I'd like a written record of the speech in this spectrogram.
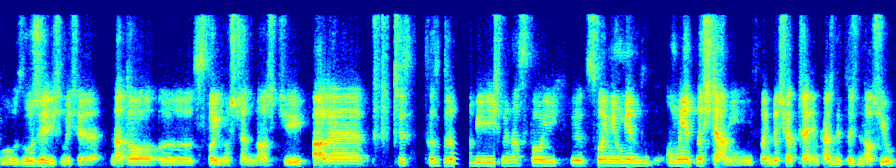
bo złożyliśmy się na to swoich oszczędności, ale wszystko zrobiliśmy na swoich, swoimi umiejętnościami i swoim doświadczeniem. Każdy coś wnosił,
